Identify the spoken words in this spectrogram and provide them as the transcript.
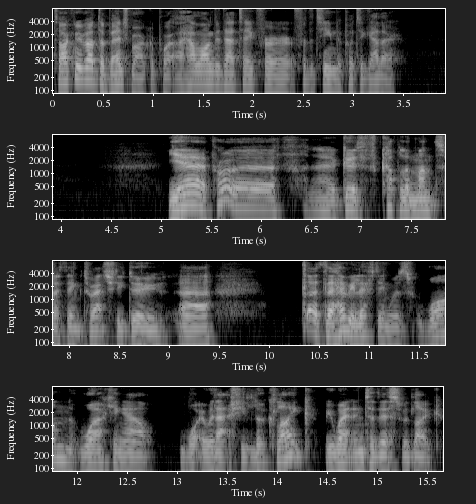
Talk to me about the benchmark report. How long did that take for for the team to put together? Yeah, probably uh, know, a good couple of months I think to actually do. Uh, the heavy lifting was one working out what it would actually look like. We went into this with like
